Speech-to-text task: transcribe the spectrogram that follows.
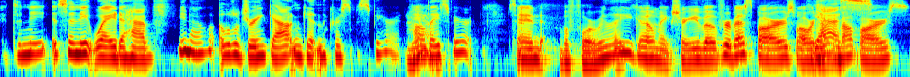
it's a neat. It's a neat way to have you know a little drink out and get in the Christmas spirit, holiday spirit. So, And before we let you go, make sure you vote for best bars while we're Yes. talking about bars.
